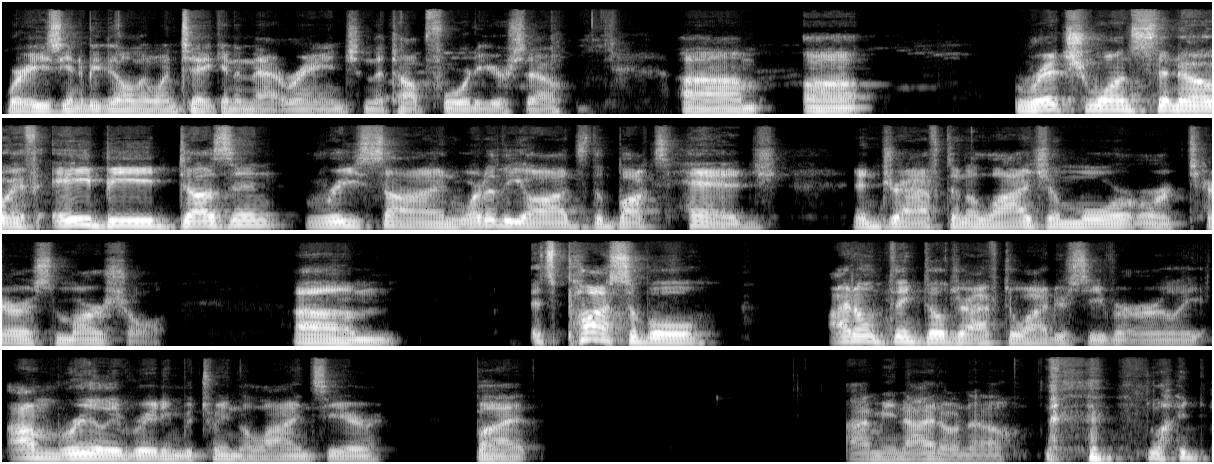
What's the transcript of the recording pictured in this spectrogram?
where he's gonna be the only one taken in that range in the top 40 or so. Um, uh, Rich wants to know if AB doesn't resign, what are the odds the Bucks hedge and draft an Elijah Moore or Terrace Marshall? Um, it's possible. I don't think they'll draft a wide receiver early. I'm really reading between the lines here, but I mean, I don't know. like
